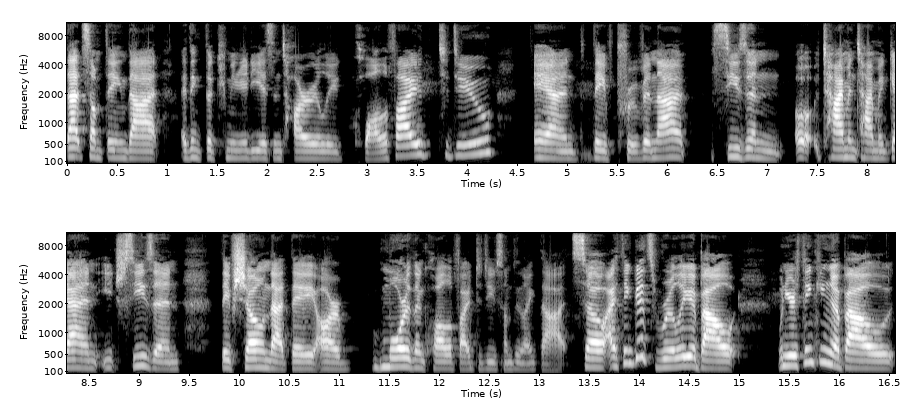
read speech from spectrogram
That's something that I think the community is entirely qualified to do. And they've proven that season, oh, time and time again, each season, they've shown that they are more than qualified to do something like that. So I think it's really about when you're thinking about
